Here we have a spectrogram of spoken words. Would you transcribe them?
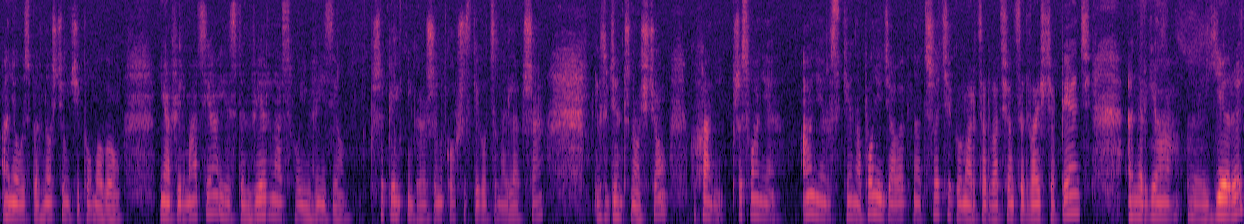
anioły z pewnością Ci pomogą. I afirmacja, jestem wierna swoim wizjom. Przepięknie, Grażynko, wszystkiego co najlepsze. Z wdzięcznością. Kochani, przesłanie anielskie na poniedziałek, na 3 marca 2025. Energia y, Jery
